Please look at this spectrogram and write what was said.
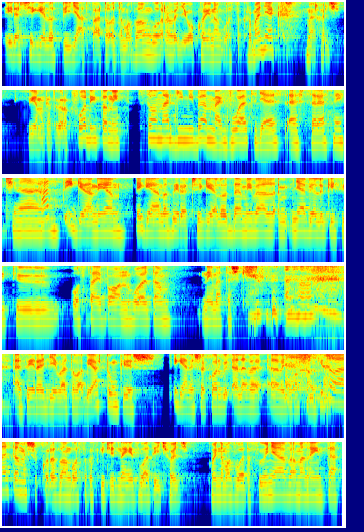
érettségi előtt így átpártoltam az angolra, hogy jó, akkor én angol szakra megyek, mert hogy filmeket akarok fordítani. Szóval már gimiben meg volt, hogy ezt, ezt szeretnéd csinálni? Hát igen, ilyen, igen, az érettségi előtt, de mivel nyelvi előkészítő osztályban voltam, németesként. Aha. Ezért egy évvel tovább jártunk, és igen, és akkor eleve, eleve gyorsan kitaláltam, és akkor az angol szakasz kicsit nehéz volt így, hogy, hogy nem az volt a főnyelvem eleinte,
